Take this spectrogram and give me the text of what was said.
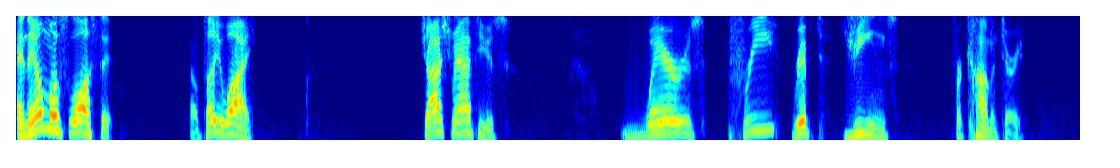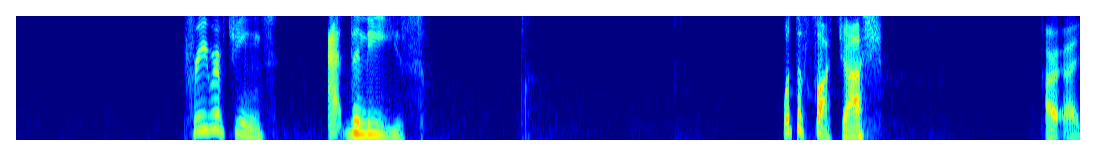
And they almost lost it. I'll tell you why. Josh Matthews wears pre ripped jeans for commentary pre ripped jeans at the knees. What the fuck, Josh? Are,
